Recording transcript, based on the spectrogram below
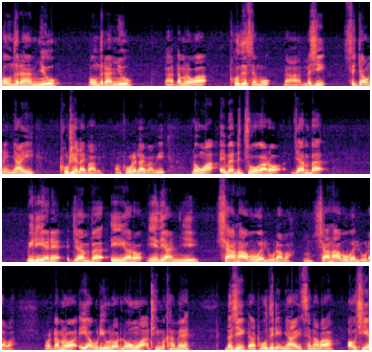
ပုံတရံမျိုးပုံတရံမျိုးဒါတက်မတော်ကထိုးစစ်ဆင်မှုဒါလက်ရှိစစ်ကြောင်းတွေအများကြီးထိုးထည့်လိုက်ပါပြီနော်ထိုးထည့်လိုက်ပါပြီလုံးဝအဲ့ဘက်တကြောကတော့ဂျမ်ဘတ် PDF နဲ့ဂျမ်ဘတ် A ကတော့ပြေးစရာမြေရှာထားဖို့ပဲလိုတာပါနော်ရှာထားဖို့ပဲလိုတာပါဟောတက်မတော်ကအေယာဝတီကိုတော့လုံးဝအထိမခံပဲလက်ရှိဒါထိုးစစ်တွေအများကြီးဆင်တာပါအောက်ခြေရ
